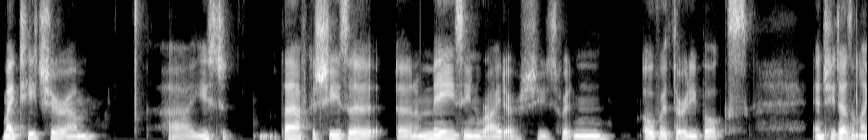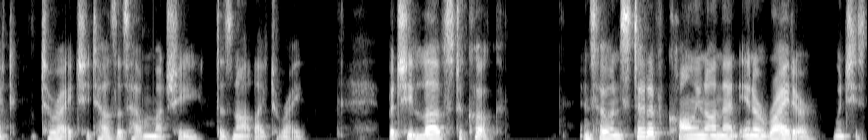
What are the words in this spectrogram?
My teacher um, uh, used to laugh because she's a, an amazing writer. She's written over 30 books and she doesn't like to, to write. She tells us how much she does not like to write. but she loves to cook. And so instead of calling on that inner writer when she's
